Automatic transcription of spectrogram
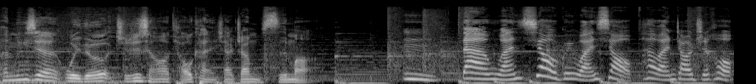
很明显，韦德只是想要调侃一下詹姆斯嘛。嗯，但玩笑归玩笑，拍完照之后，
